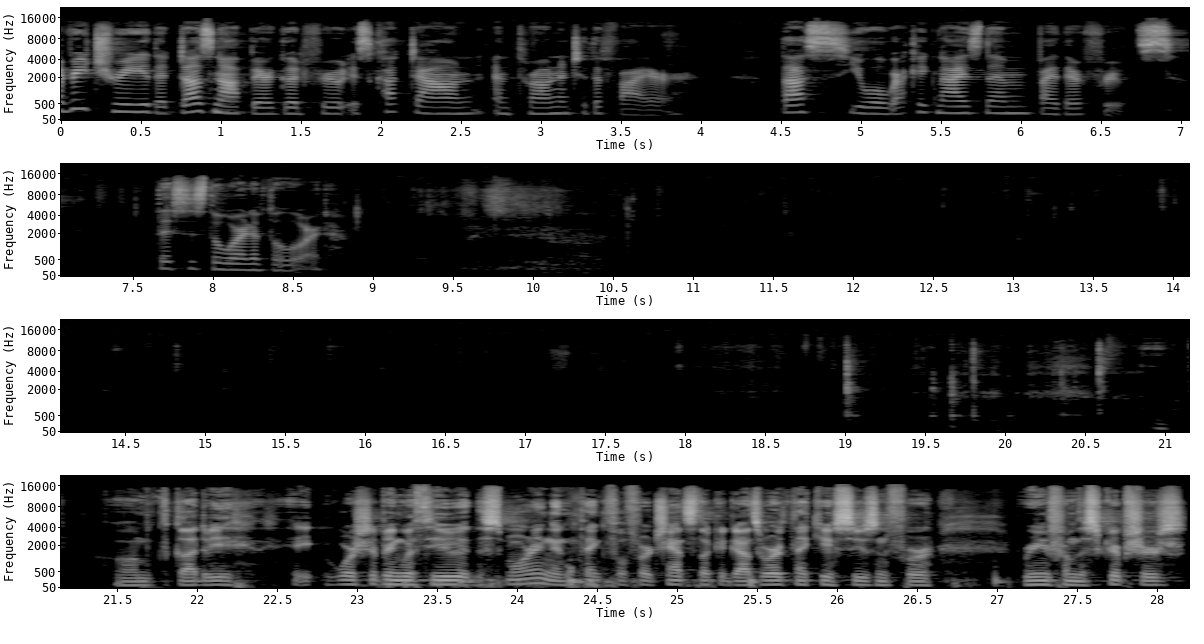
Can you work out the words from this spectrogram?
Every tree that does not bear good fruit is cut down and thrown into the fire. Thus you will recognize them by their fruits. This is the word of the Lord. Well, I'm glad to be worshiping with you this morning and thankful for a chance to look at God's Word. Thank you, Susan, for reading from the Scriptures.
